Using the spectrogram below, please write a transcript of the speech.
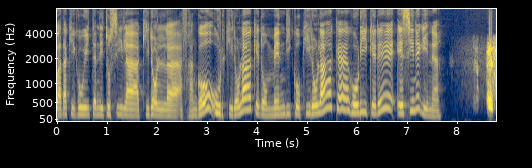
badakigu iten dituzila kirol afrango, ur kirolak edo mendiko kirolak horik ere ezin egin? Ez,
